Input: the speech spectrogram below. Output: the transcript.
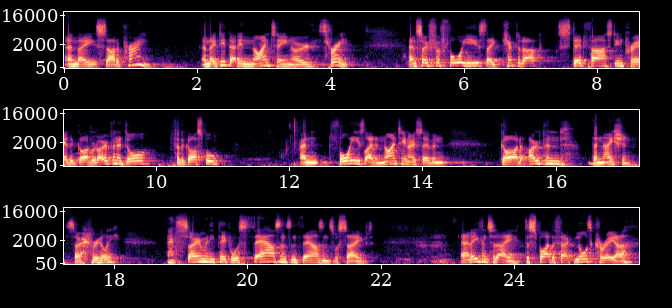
and they started praying. And they did that in 1903. And so for four years, they kept it up, steadfast in prayer that God would open a door for the gospel. And four years later, 1907, God opened the nation. So, really, and so many people, thousands and thousands, were saved. And even today, despite the fact North Korea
